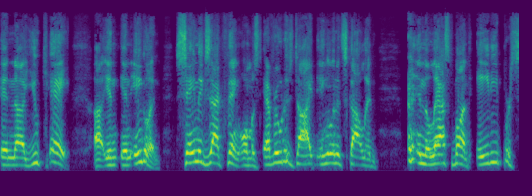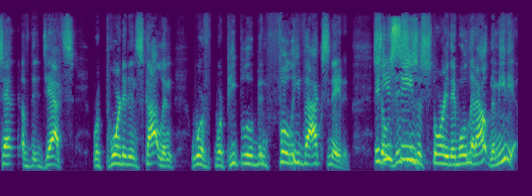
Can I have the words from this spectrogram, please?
in uh, UK, uh, in, in England. Same exact thing. Almost everyone who's died in England and Scotland in the last month, 80% of the deaths reported in Scotland were, were people who have been fully vaccinated. Did so you this see, is a story they won't let out in the media.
